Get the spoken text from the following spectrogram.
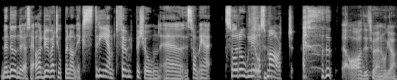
Men då undrar jag, så här, har du varit ihop med någon extremt ful person eh, som är så rolig och smart? Ja, det tror jag nog ja.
